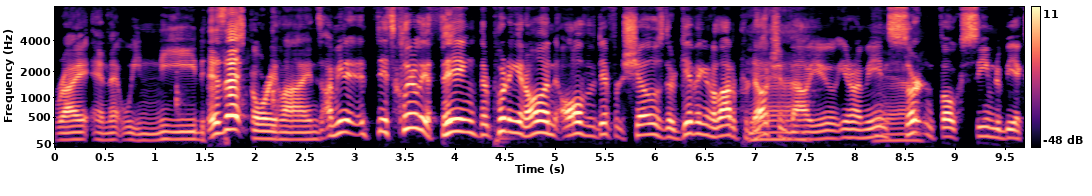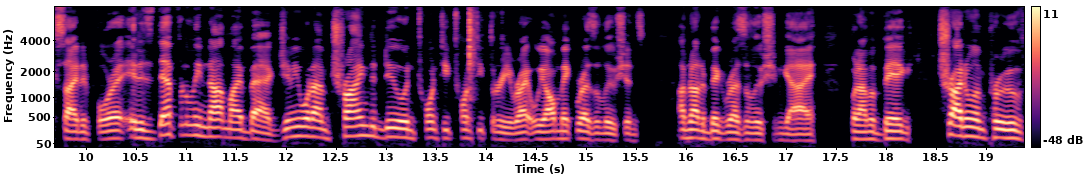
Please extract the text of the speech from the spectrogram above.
right? And that we need Is it? storylines. I mean, it, it's clearly a thing. They're putting it on all the different shows. They're giving it a lot of production Yeah. value. You know what I mean? Yeah. Certain folks seem to be excited for it. It is definitely not my bag. Jimmy, what I'm trying to do in 2023, right? We all make resolutions. I'm not a big resolution guy, but I'm a big try to improve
